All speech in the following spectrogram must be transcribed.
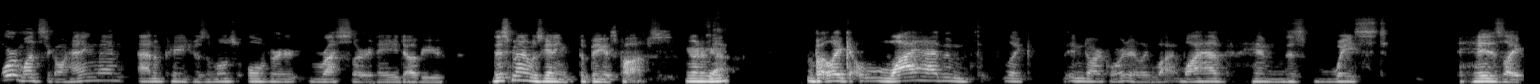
four months ago hangman adam page was the most over wrestler in aew this man was getting the biggest pops you know what i mean Yeah. but like why have him like in dark order like why why have him just waste his like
